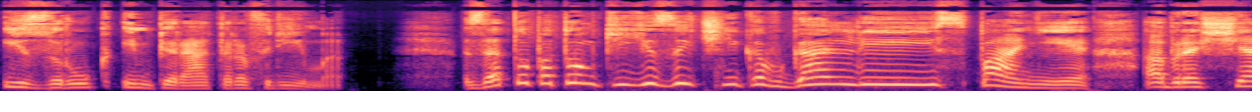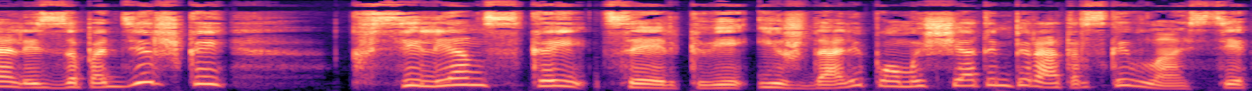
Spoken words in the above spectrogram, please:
из рук императоров Рима. Зато потомки язычников Галлии и Испании обращались за поддержкой к Вселенской церкви и ждали помощи от императорской власти.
